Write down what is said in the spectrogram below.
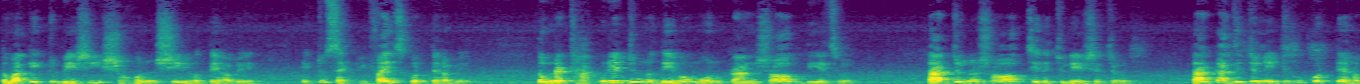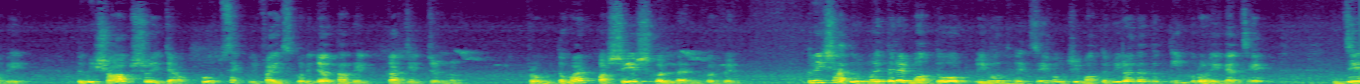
তোমাকে একটু বেশি সহনশীল হতে হবে, একটু স্যাক্রিফাইস করতে হবে। তোমরা ঠাকুরের জন্য দেহ, মন, প্রাণ সব দিয়েছ। তার জন্য সব ছেড়ে চুড়ে এসেছ। তার কাজের জন্য এটুকু করতে হবে। তুমি সব সয়ে যাও, খুব স্যাক্রিফাইস করে যাও তাদের কাজের জন্য। প্রভু তোমার অশেষ কল্যাণ করবেন। দুই সাধুর মধ্যে মত বিরোধ হয়েছে এবং সেই মতবিরোধ এত তীব্র হয়ে গেছে যে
